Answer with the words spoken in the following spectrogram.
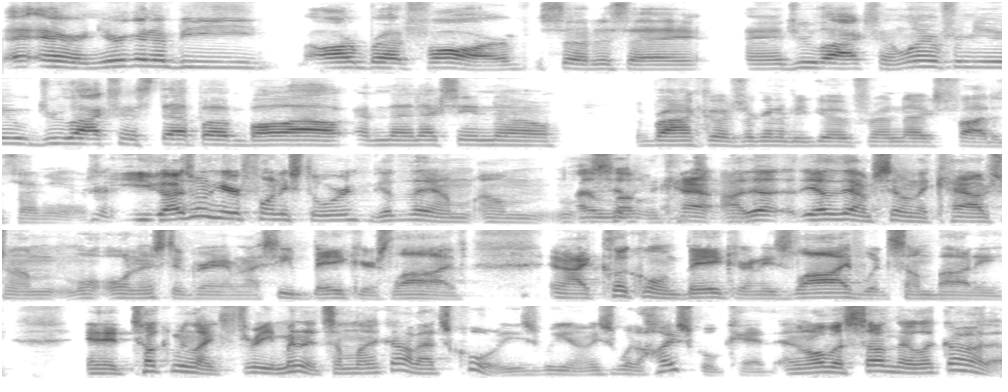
"Aaron, you're going to be our Brett Favre, so to say, and Drew Lock's going to learn from you. Drew Lock's going to step up and ball out, and then next thing you know, the Broncos are going to be good for the next five to ten years." You guys want to hear a funny story? The other day, I'm, um I sitting love on the funny couch. The other day, I'm sitting on the couch and I'm on Instagram and I see Baker's live, and I click on Baker and he's live with somebody, and it took me like three minutes. I'm like, oh, that's cool. He's you know he's with a high school kid, and all of a sudden they're like, oh.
